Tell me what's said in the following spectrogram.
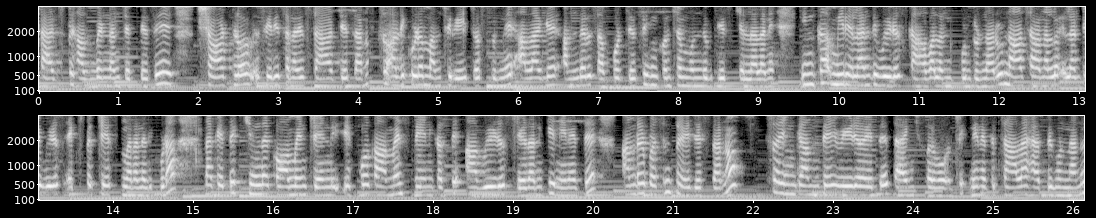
సాడ్స్ట్ హస్బెండ్ అని చెప్పేసి షార్ట్లో సిరీస్ అనేది స్టార్ట్ చేశాను. సో అది కూడా మంచి రీచ్ వస్తుంది. అలాగే అందరూ సపోర్ట్ చేసి ఇంకొంచెం ముందుకు తీసుకెళ్ళాలని. ఇంకా మీరు ఎలాంటి వీడియోస్ కావాలనుకుంటున్నారు నా ఛానల్లో ఎలాంటి వీడియోస్ ఎక్స్పెక్ట్ చేస్తున్నారు అనేది కూడా నాకైతే కింద కామెంట్ చేయండి. ఎక్కువ కామెంట్స్ దేనికి వస్తే ఆ వీడియోస్ చేయడానికి నేనైతే హండ్రెడ్ పర్సెంట్ ట్రై చేస్తాను. సో ఇంకా అంతే వీడియో అయితే. థ్యాంక్ యూ ఫర్ వాచింగ్ నేనైతే చాలా హ్యాపీగా ఉన్నాను.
